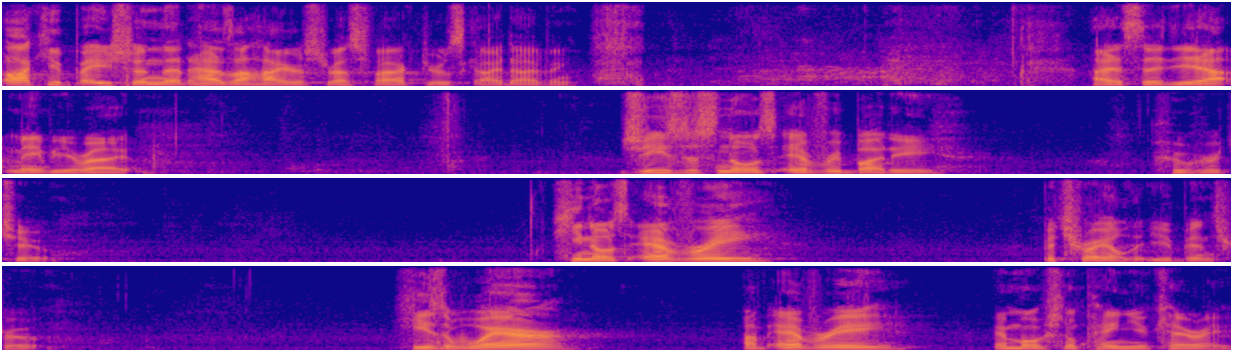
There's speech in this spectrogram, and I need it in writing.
occupation that has a higher stress factor is skydiving. I said, Yeah, maybe you're right. Jesus knows everybody who hurt you. He knows every betrayal that you've been through. He's aware of every emotional pain you carry.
